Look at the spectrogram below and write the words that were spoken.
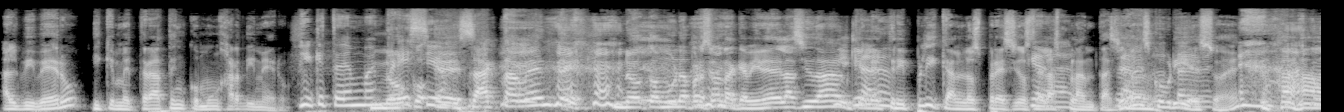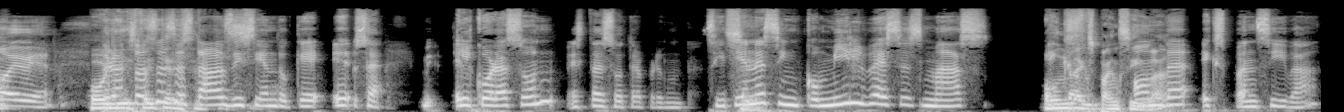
al vivero y que me traten como un jardinero. Y que te den buen No precio. exactamente. No como una persona que viene de la ciudad al que le triplican los precios de las plantas. claro, Yo descubrí eso, ¿eh? Muy bien. Oye, Pero entonces estabas diciendo que, eh, o sea, el corazón, esta es otra pregunta. Si Sí. tiene cinco mil veces más Onda ex- expansiva. onda expansiva,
